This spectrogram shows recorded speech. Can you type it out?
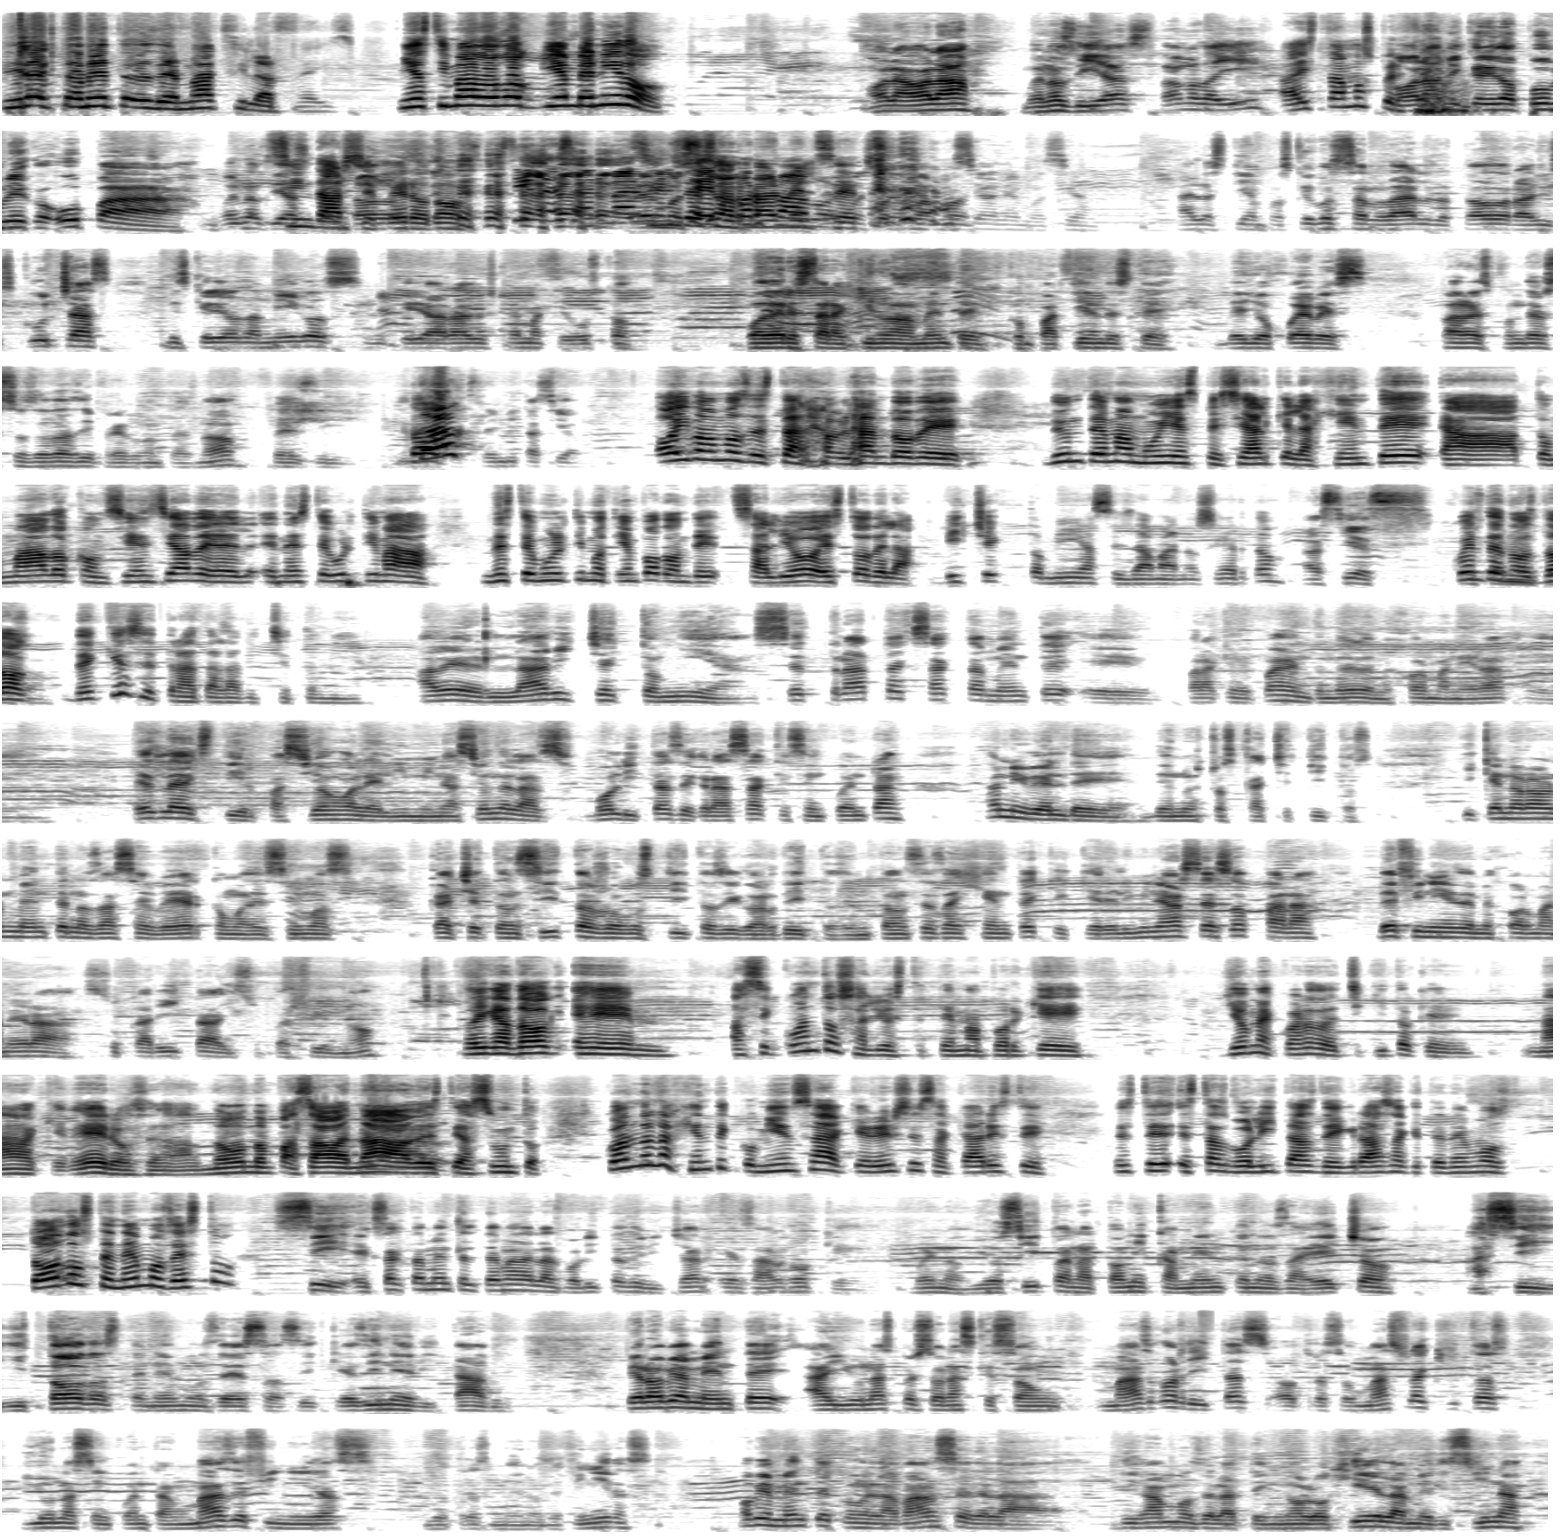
directamente desde Maxilar Face. Mi estimado Doc, bienvenido. Hola, hola, buenos días. ¿Estamos ahí? Ahí estamos, perfecto. Hola, mi querido público. Upa, buenos días. Sin darse, pero Doc. Sin desarmarme el set, por favor. Emoción, emoción. A los tiempos. Qué gusto saludarles a todos, Radio Escuchas, mis queridos amigos, mi querida Radio Extrema, qué gusto poder estar aquí nuevamente compartiendo este bello jueves para responder sus dudas y preguntas, ¿no? Pues, y, Doc, la invitación. Hoy vamos a estar hablando de, de, un tema muy especial que la gente ha tomado conciencia en, este última, en este último tiempo donde salió esto de la bichectomía, se llama, ¿no es cierto? Así es. Cuéntenos, Doc, ¿de qué se trata la bichectomía? A ver, la bichectomía se trata exactamente, eh, para que me puedan entender de mejor manera, eh, es la extirpación o la eliminación de las bolitas de grasa que se encuentran a nivel de, de nuestros cachetitos y que normalmente nos hace ver, como decimos, cachetoncitos, robustitos y gorditos. Entonces hay gente que quiere eliminarse eso para definir de mejor manera su carita y su perfil, ¿no? Oiga, Doc, eh, ¿hace cuánto salió este tema? Porque yo me acuerdo de chiquito que nada que ver, o sea, no, no pasaba nada claro. de este asunto. ¿Cuándo la gente comienza a quererse sacar este, este, estas bolitas de grasa que tenemos? ¿Todos tenemos esto? Sí, exactamente el tema de las bolitas de bichar es algo que, bueno, Diosito anatómicamente nos ha hecho así y todos tenemos eso, así que es inevitable. Pero obviamente hay unas personas que son más gorditas, otros son más flaquitos y unas se encuentran más definidas y otras menos definidas. Obviamente con el avance de la, digamos, de la tecnología y la medicina,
